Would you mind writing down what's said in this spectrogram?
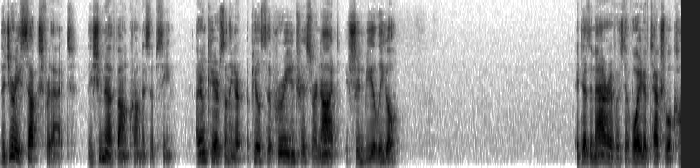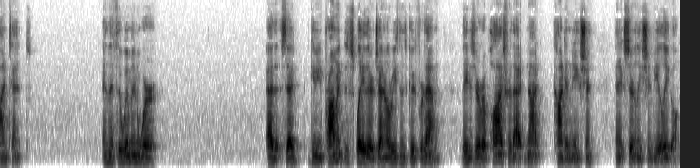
The jury sucks for that. They shouldn't have found Cronus obscene. I don't care if something appeals to the prurient interest or not. It shouldn't be illegal. It doesn't matter if it was devoid of textual content. And if the women were, as it said, giving a prominent display of their general reasons, good for them. They deserve applause for that, not condemnation, and it certainly shouldn't be illegal.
